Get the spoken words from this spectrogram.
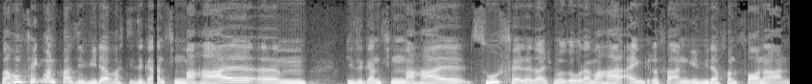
warum fängt man quasi wieder, was diese ganzen Mahal ähm, diese ganzen Mahal-Zufälle, sag ich mal so, oder Mahal-Eingriffe angeht, wieder von vorne an.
